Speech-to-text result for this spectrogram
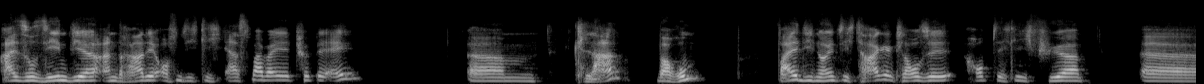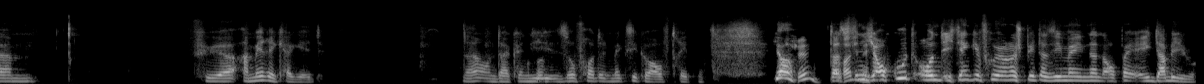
also sehen wir Andrade offensichtlich erstmal bei AAA. Ähm, klar, warum? Weil die 90-Tage-Klausel hauptsächlich für, ähm, für Amerika gilt. Ja, und da können die sofort in Mexiko auftreten. Ja, Schön, das finde ich auch gut. Und ich denke, früher oder später sehen wir ihn dann auch bei AW.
